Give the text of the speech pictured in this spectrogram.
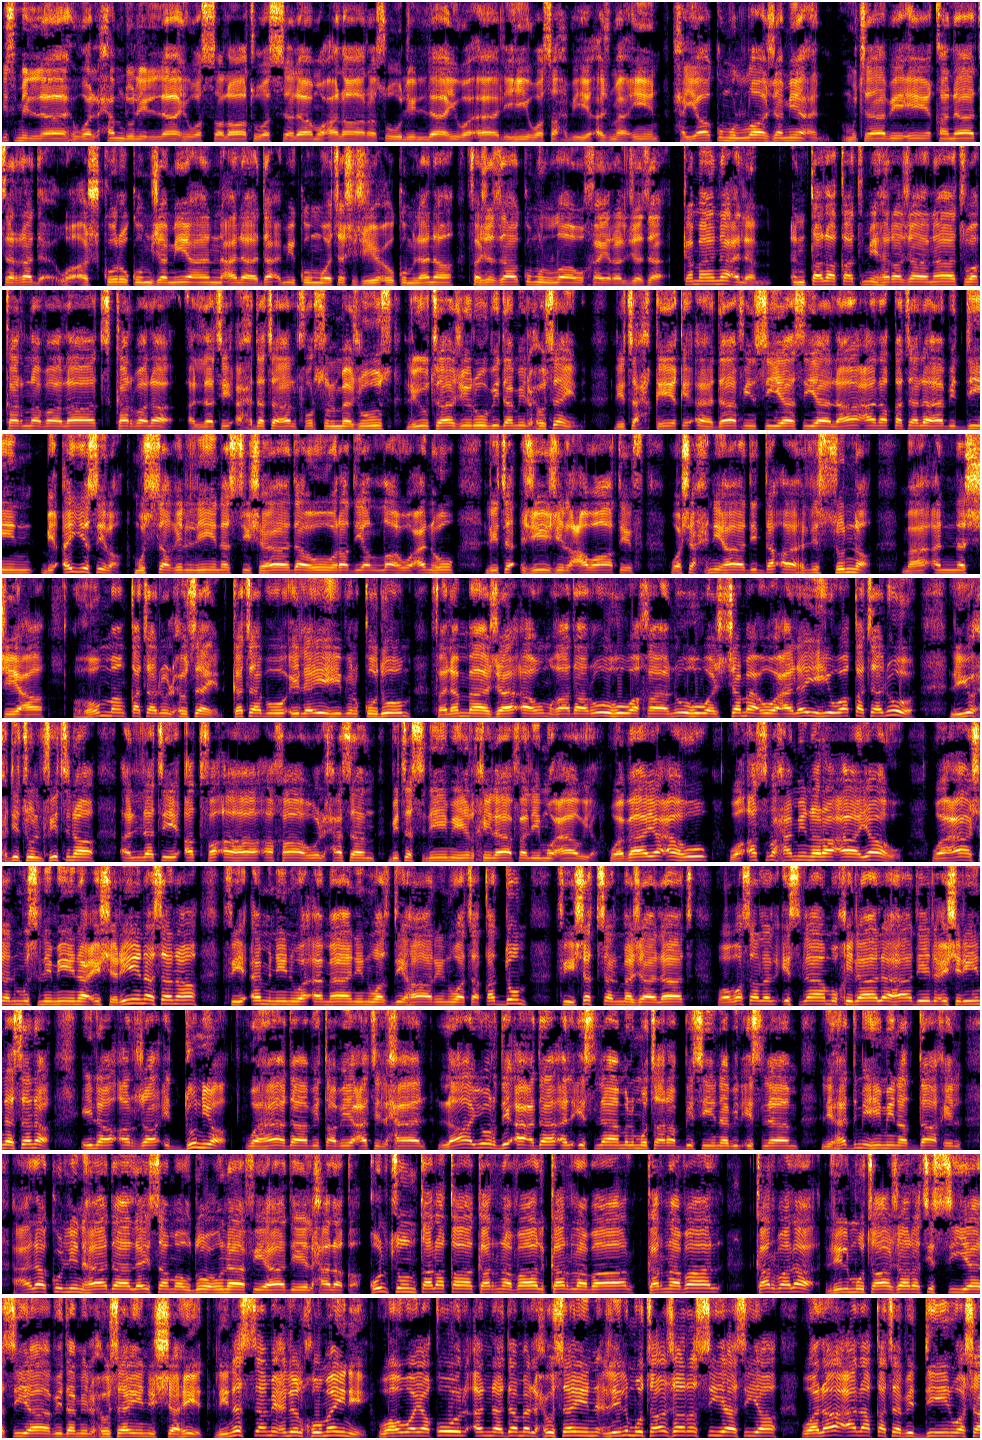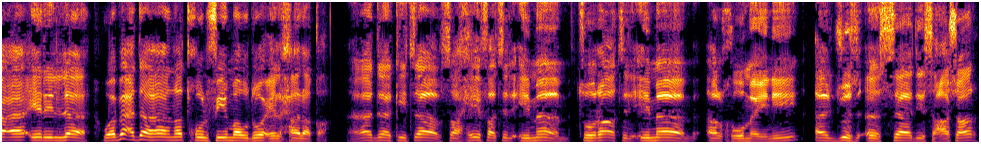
بسم الله والحمد لله والصلاة والسلام على رسول الله وآله وصحبه أجمعين. حياكم الله جميعا. متابعي قناة الردع وأشكركم جميعا على دعمكم وتشجيعكم لنا فجزاكم الله خير الجزاء. كما نعلم انطلقت مهرجانات وكرنفالات كربلاء التي أحدثها الفرس المجوس ليتاجروا بدم الحسين لتحقيق أهداف سياسية لا علاقة لها بالدين بأي صلة مستغلين استشهاده رضي الله عنه لتأجيج العواطف وشحنها ضد أهل السنة مع أن الشيعة هم من قتلوا الحسين كتبوا إليه بالقدوم فلما جاءهم غدروه وخانوه واجتمعوا عليه وقتلوه ليحدثوا الفتنة التي أطفأها أخاه الحسن بتسليمه الخلافة لمعاوية. وبايعه وأصبح من رعاياه وعاش المسلمين عشرين سنة في أمن وأمان وازدهار وتقدم في شتى المجالات ووصل الإسلام خلال هذه العشرين سنة إلى أرجاء الدنيا. وهذا بطبيعة الحال لا يرضي أعداء الإسلام المتربصين بالإسلام لهدمه من الداخل. على كل هذا ليس موضوعنا في هذه الحلقة. قلت انطلق كرنفال كرنفال كرنفال كربلاء للمتاجرة السياسية بدم الحسين الشهيد. لنستمع للخميني وهو يقول أن دم الحسين للمتاجرة السياسية ولا علاقة بالدين وشعائر الله. وبعدها ندخل في موضوع الحلقة. هذا كتاب صحيفة الإمام تراث الإمام الخميني الجزء السادس عشر.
